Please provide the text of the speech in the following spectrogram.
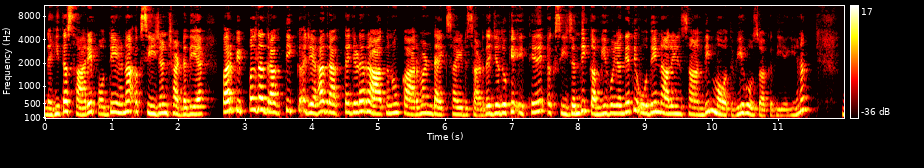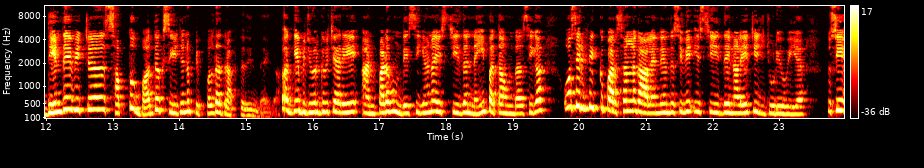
ਨਹੀਂ ਤਾਂ ਸਾਰੇ ਪੌਦੇ ਹਨਾ ਆਕਸੀਜਨ ਛੱਡਦੇ ਆ। ਪਰ ਪਿੱਪਲ ਦਾ ਦਰਖਤ ਇੱਕ ਅਜਿਹਾ ਦਰਖਤ ਹੈ ਜਿਹੜਾ ਰਾਤ ਨੂੰ ਕਾਰਬਨ ਡਾਈਆਕਸਾਈਡ ਛੱਡਦਾ ਜਦੋਂ ਕਿ ਇੱਥੇ ਆਕਸੀਜਨ ਦੀ ਕਮੀ ਹੋ ਜਾਂਦੀ ਹੈ ਤੇ ਉਹਦੇ ਨਾਲ ਇਨਸਾਨ ਦੀ ਮੌਤ ਵੀ ਹੋ ਸਕਦੀ ਹੈਗੀ, ਹਨਾ। ਦਿਨ ਦੇ ਵਿੱਚ ਸਭ ਤੋਂ ਵੱਧ ਆਕਸੀਜਨ ਪਿੱਪਲ ਦਾ ਦਰਖਤ ਦਿੰਦਾ ਹੈਗਾ। ਅੱਗੇ ਬਜ਼ੁਰਗ ਵਿਚਾਰੇ ਅਨਪੜ੍ਹ ਹੁੰਦੇ ਸੀ, ਹਨਾ, ਇਸ ਚੀਜ਼ ਦਾ ਨਹੀਂ ਪਤਾ ਹੁੰਦਾ ਸੀਗਾ। ਉਹ ਸਿਰਫ ਇੱਕ ਪਰਸਨ ਲਗਾ ਲੈਂਦੇ ਹੁੰਦੇ ਸੀ ਵੀ ਇਸ ਚੀਜ਼ ਦੇ ਨਾਲ ਇਹ ਚੀਜ਼ ਜੁੜੀ ਹੋਈ ਹੈ। ਤੁਸੀਂ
